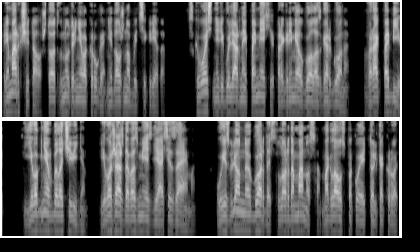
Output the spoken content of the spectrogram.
Примарх считал, что от внутреннего круга не должно быть секретов. Сквозь нерегулярные помехи прогремел голос Гаргона. «Враг побит!» Его гнев был очевиден, его жажда возмездия осязаема. Уязвленную гордость лорда Мануса могла успокоить только кровь.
